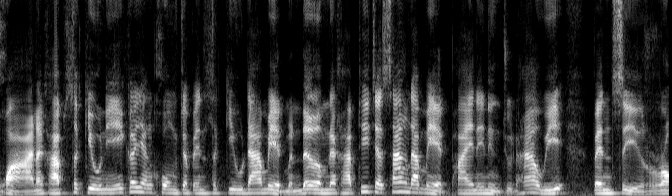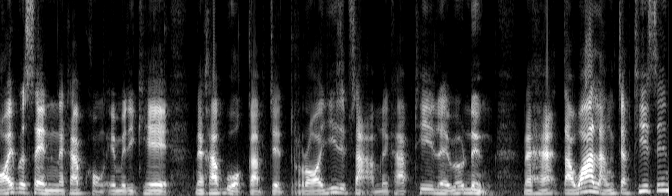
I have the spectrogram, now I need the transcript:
ขวานะครับสกิลนี้ก็ยังคงจะเป็นสกิลดาเมจเหมือนเดิมนะครับที่จะสร้างดาเมจภายใน 1.5 วิเป็น 400%นะครับของ MDK นะครับบวกกับ 723 นะครับที่เลเวล1นะฮะแต่ว่าหลังจากที่สิ้น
